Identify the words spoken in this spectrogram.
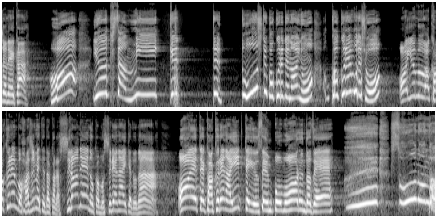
じゃねえか。う。あ？あゆうきさんみーけって、どうして隠れてないの？かくれんぼでしょ？歩はかくれんぼ初めてだから知らねえのかもしれないけどな。あえて隠れないっていう戦法もあるんだぜ。へえ、そうな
